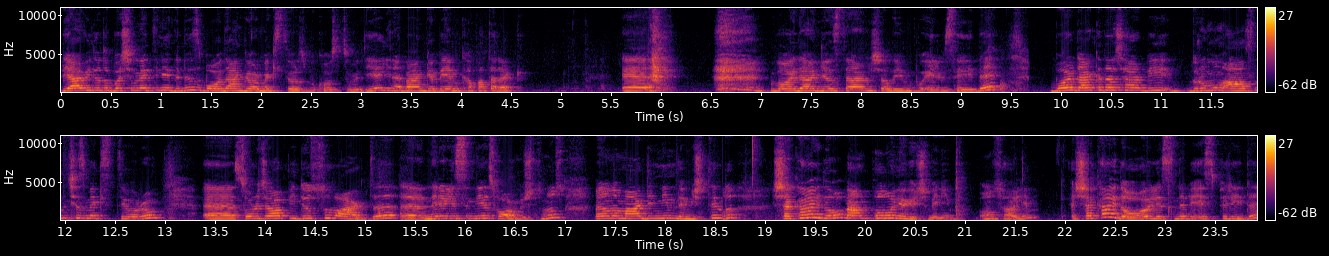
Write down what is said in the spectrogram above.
Diğer videoda başımın etini yediniz. Boydan görmek istiyoruz bu kostümü diye. Yine ben göbeğimi kapatarak e, boydan göstermiş olayım bu elbiseyi de. Bu arada arkadaşlar bir durumun altını çizmek istiyorum. Ee, soru cevap videosu vardı. Ee, nerelisin diye sormuştunuz. Ben ona Mardinliyim demiştim. Şakaydı o. Ben Polonya göçmeniyim. Onu söyleyeyim. E, şakaydı o. Öylesine bir espriydi.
